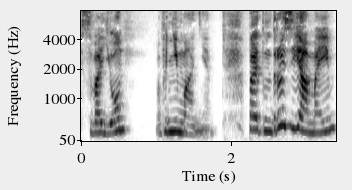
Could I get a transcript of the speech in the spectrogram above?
своем внимание. Поэтому, друзья мои,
